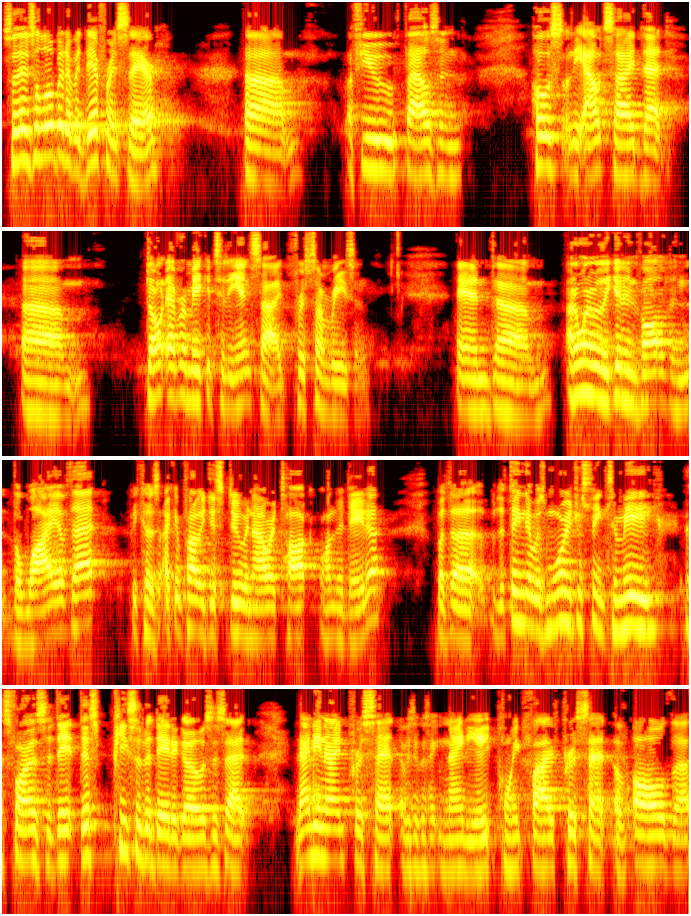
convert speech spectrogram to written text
So there's a little bit of a difference there. Um, a few thousand hosts on the outside that um, don't ever make it to the inside for some reason. And um, I don't want to really get involved in the why of that because I could probably just do an hour talk on the data. But the, the thing that was more interesting to me, as far as the data, this piece of the data goes, is that 99%, I was say 98.5% of all the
